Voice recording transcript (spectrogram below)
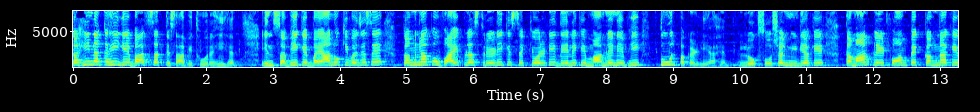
कहीं ना कहीं ये बात सत्य साबित हो रही है। इन सभी के बयानों की वजह से कंगना को वाई प्लस श्रेणी की सिक्योरिटी देने के मामले ने भी तूल पकड़ लिया है। लोग सोशल मीडिया के तमाम प्लेटफॉर्म पे कंगना के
